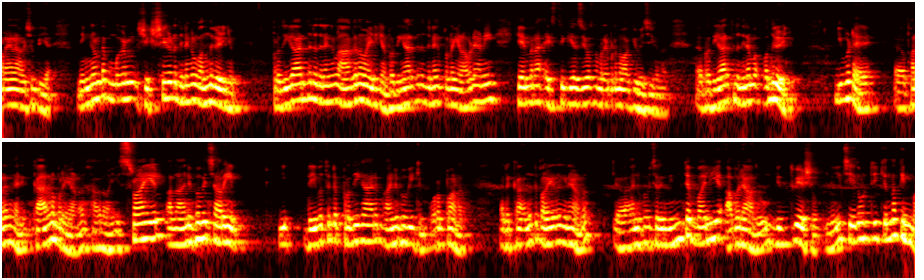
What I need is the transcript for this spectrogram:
പറയാൻ ആവശ്യപ്പെടുക നിങ്ങളുടെ മുകൾ ശിക്ഷയുടെ ദിനങ്ങൾ വന്നു കഴിഞ്ഞു. പ്രതികാരത്തിന്റെ ദിനങ്ങൾ ആഗതമായിരിക്കുകയാണ്. പ്രതികാരത്തിന്റെ ദിനം തുടങ്ങിയാണ്. അവിടെയാണ് ഈ ഹേമറ എക്സ്തിഗേസിയോസ് എന്ന് പറയപ്പെടുന്ന വാക്ക് ഉപയോഗിച്ചിരിക്കുന്നത്. പ്രതികാരത്തിന്റെ ദിനം വന്നു കഴിഞ്ഞു. ഇവിടെ പറയുന്ന കാര്യം കാരണം പറയുകയാണ് ആഗതമായി. ഇസ്രായേൽ അത് അനുഭവിച്ചറിയും. ഈ ദൈവത്തിന്റെ പ്രതികാരം അനുഭവിക്കും. ഉറപ്പാണ്. എന്നിട്ട് പറയുന്നത് ഇങ്ങനെയാണ്. അനുഭവിച്ചറിയും. നിന്റെ വലിയ അപരാധവും വിദ്വേഷവും നീ ചെയ്തുകൊണ്ടിരിക്കുന്ന തിന്മ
